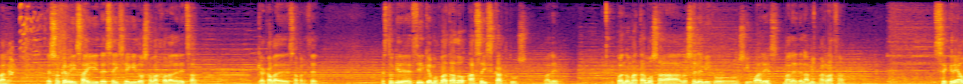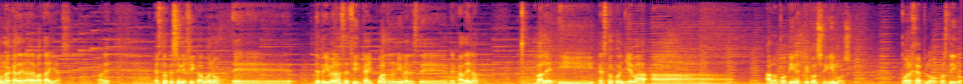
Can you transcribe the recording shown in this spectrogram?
Vale. Eso que veis ahí de 6 seguidos, abajo a la derecha, que acaba de desaparecer. Esto quiere decir que hemos matado a 6 cactus, ¿vale? Cuando matamos a dos enemigos iguales, ¿vale? De la misma raza, se crea una cadena de batallas, ¿vale? ¿Esto qué significa? Bueno, eh, de primera es decir que hay cuatro niveles de, de cadena, ¿vale? Y esto conlleva a, a los botines que conseguimos. Por ejemplo, os digo,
